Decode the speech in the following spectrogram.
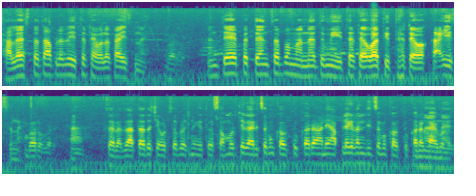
खायला असतं तर आपल्याला इथं ठेवायला काहीच नाही. बरोबर. आणि ते पण त्यांचं पण म्हणणं आहे, तुम्ही इथं ठेवा तिथं ठेवा काहीच नाही. बरोबर हां. चला जाता आता शेवटचा प्रश्न घेतो. समोरच्या गाडीचं पण कौतुक करा आणि आपल्या नंदीचं पण कौतुक करा काय नाही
